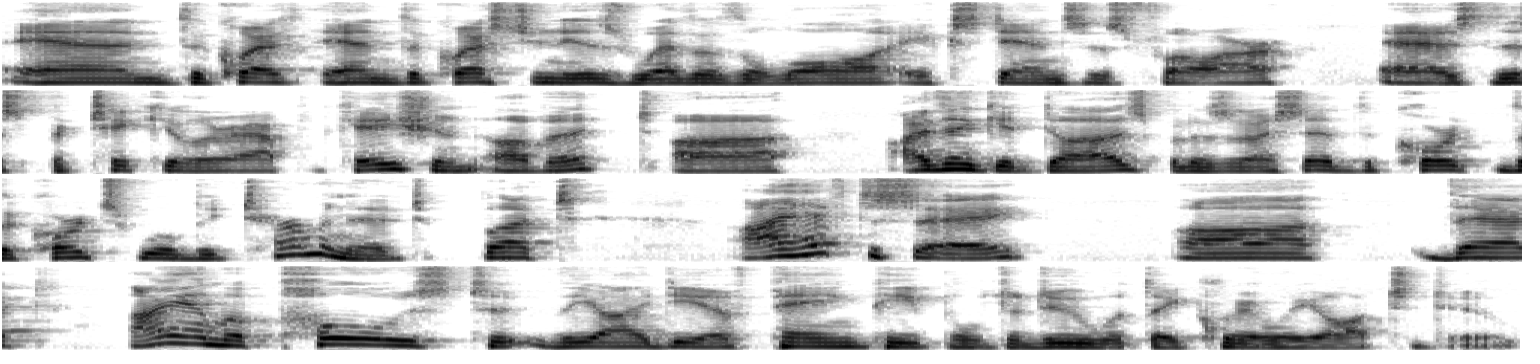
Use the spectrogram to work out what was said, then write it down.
and the que- and the question is whether the law extends as far as this particular application of it. Uh, I think it does, but as I said, the court the courts will determine it. But I have to say uh, that I am opposed to the idea of paying people to do what they clearly ought to do,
